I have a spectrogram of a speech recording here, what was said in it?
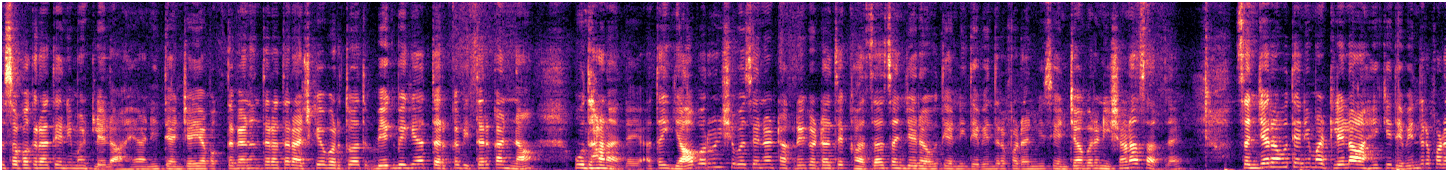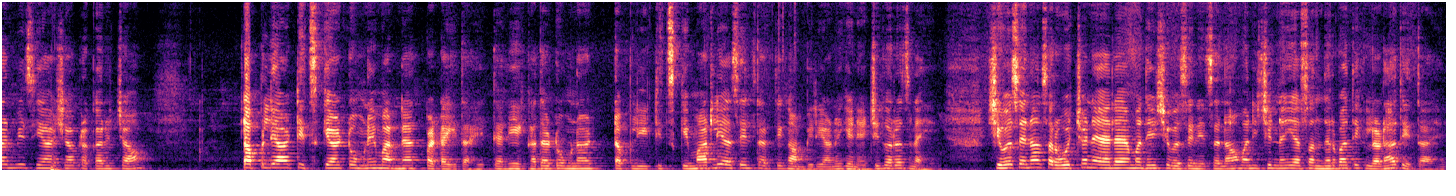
सभागृहात यांनी म्हटलेलं आहे आणि त्यांच्या या वक्तव्यानंतर आता राजकीय वर्तुळात वेगवेगळ्या तर्कवितर्कांना उधाण आलं आहे आता यावरून शिवसेना ठाकरे गटाचे खासदार संजय राऊत यांनी देवेंद्र फडणवीस यांच्यावर निशाणा साधला आहे संजय राऊत यांनी म्हटलेलं आहे की देवेंद्र फडणवीस या अशा प्रकारच्या टपल्या टिचक्या टोमणे मारण्यात पटाईत आहेत. त्याने एखादा टोमणा टपली टिचकी मारली असेल तर ते गांभीर्यानं घेण्याची गरज नाही. शिवसेना सर्वोच्च न्यायालयामध्ये शिवसेनेचं नाव आणि चिन्ह या संदर्भात एक लढा देत आहे.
